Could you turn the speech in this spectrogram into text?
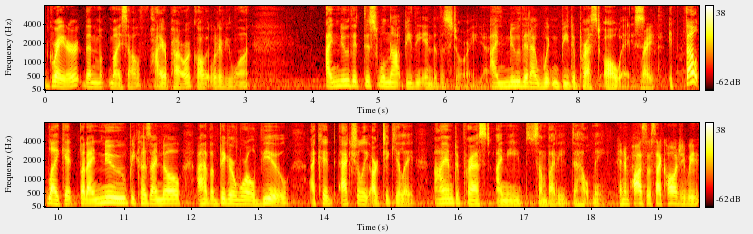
greater than m- myself, higher power, call it whatever you want. I knew that this will not be the end of the story. Yes. I knew that I wouldn't be depressed always. Right. It felt like it, but I knew because I know I have a bigger worldview, I could actually articulate I am depressed, I need somebody to help me. And in positive psychology, we,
